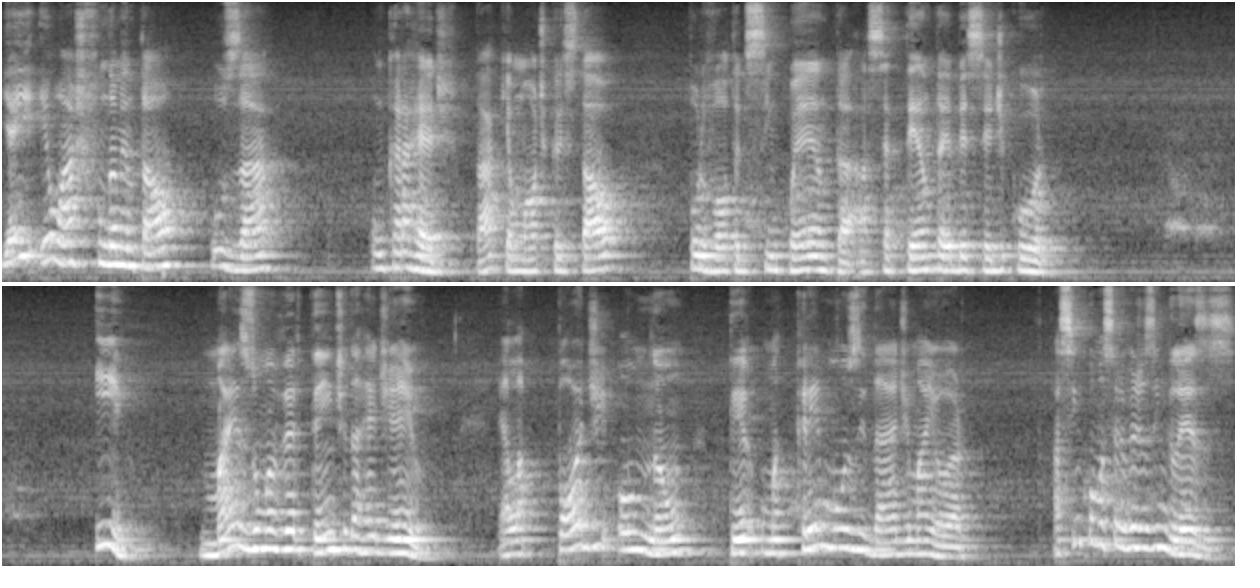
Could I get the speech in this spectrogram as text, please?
E aí eu acho fundamental usar um cara red, tá? que é um malte cristal por volta de 50 a 70 EBC de cor. E mais uma vertente da Red Ale, ela pode ou não ter uma cremosidade maior, assim como as cervejas inglesas.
